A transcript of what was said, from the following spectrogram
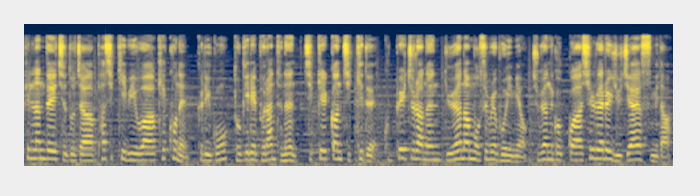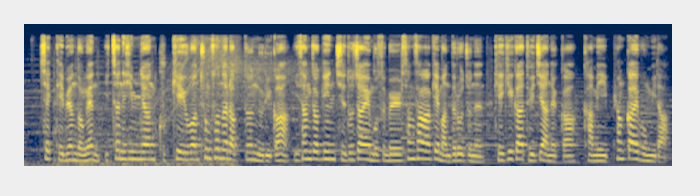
핀란드의 지도자 파시키비와 케코넨 그리고 독일의 브란트는 지킬 건 지키되 굽힐 줄 아는 유연한 모습을 보이며 주변국과 신뢰를 유지하였습니다. 책 대변동은 2020년 국회의원 총선을 앞둔 우리가 이상적인 지도자의 모습을 상상하게 만들어주는 계기가 되지 않을까 감히 평가해 봅니다.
